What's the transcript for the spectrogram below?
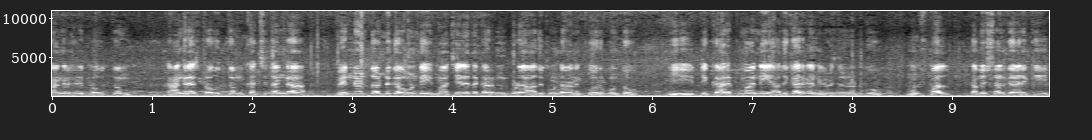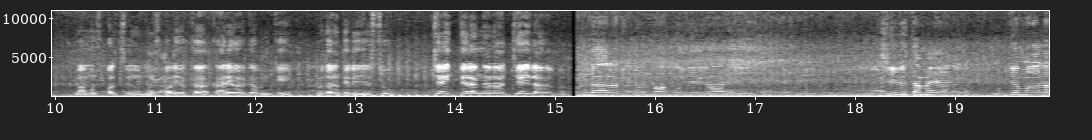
కాంగ్రెస్ ప్రభుత్వం కాంగ్రెస్ ప్రభుత్వం ఖచ్చితంగా వెన్నందండుగా ఉండి మా చేనేత కార్మికులను కూడా ఆదుకుంటారని కోరుకుంటూ ఈ ఇట్టి కార్యక్రమాన్ని అధికారికంగా నిర్వహించినందుకు మున్సిపల్ కమిషనర్ గారికి మా మున్సిపల్ మున్సిపల్ యొక్క కార్యవర్గానికి కృతజ్ఞత తెలియజేస్తూ జై తెలంగాణ జై లా లక్ష్మణ్ బాపూజీ గారి జీవితమే ఉద్యమాల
